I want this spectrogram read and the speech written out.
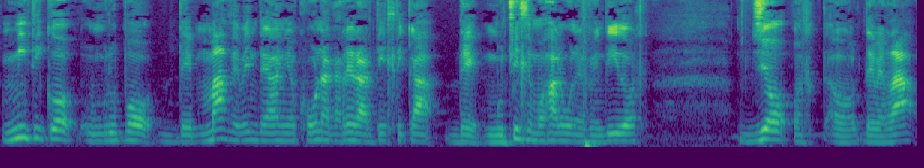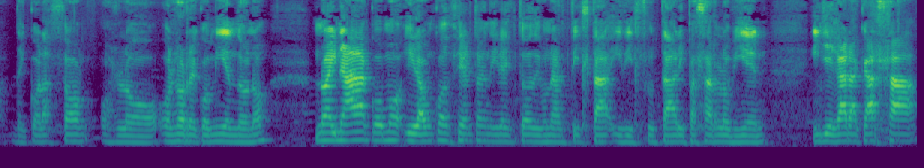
mítico, un grupo de más de 20 años con una carrera artística de muchísimos álbumes vendidos? Yo, os, de verdad, de corazón, os lo, os lo recomiendo, ¿no? No hay nada como ir a un concierto en directo de un artista y disfrutar y pasarlo bien y llegar a casa,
